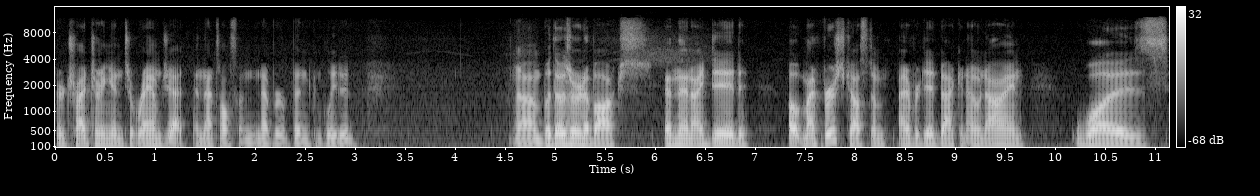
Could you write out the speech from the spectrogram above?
or tried turning it into Ramjet, and that's also never been completed. Um, but those are in a box. And then I did. Oh, my first custom I ever did back in 09 was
